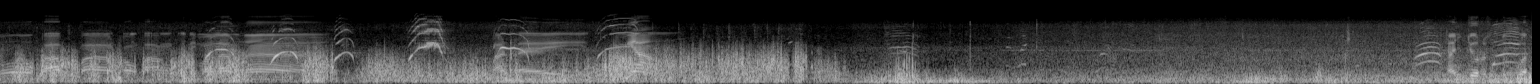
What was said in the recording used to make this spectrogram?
oh kapal tongkang tadi malam nah pantai Tamiang hancur satu buah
